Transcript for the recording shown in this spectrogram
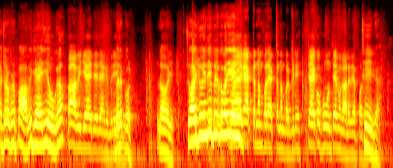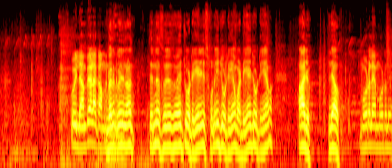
ਆ ਚਲੋ ਫਿਰ ਭਾਅ ਵੀ ਜਾਇਜ਼ ਹੀ ਹੋਊਗਾ। ਭਾ ਵੀ ਜਾਇਜ਼ ਦੇ ਦਿਆਂਗੇ ਵੀਰੇ। ਬਿਲਕੁਲ। ਲਓ ਜੀ। ਚੁਆਈ ਜੂਈ ਦੀ ਬਿਲਕੁਲ ਵਧੀਆ ਜੀ। ਮੈਂ ਕਿਹਾ ਇੱਕ ਨੰਬਰ ਇੱਕ ਨੰਬਰ ਵੀਰੇ। ਚਾਹੇ ਕੋ ਫੋਨ ਤੇ ਮੰਗਾ ਲਵੇ ਆਪਾਂ ਠੀਕ ਆ। ਕੋਈ ਲਾਂਬੇ ਵਾਲਾ ਕੰਮ ਨਹੀਂ ਬਿਲਕੁਲ ਨਾਲ ਤਿੰਨੇ ਸੋਏ ਸੋਏ ਝੋਟੀਆਂ ਜੀ ਸੋਹਣੀ ਝੋਟੀਆਂ ਵੱਡੀਆਂ ਝੋਟੀਆਂ ਵਾ। ਆ ਜਾਓ ਲਿਆਓ। ਮੋੜ ਲਿਆ ਮੋੜ ਲਿਆ।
